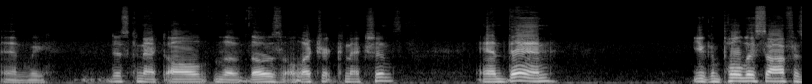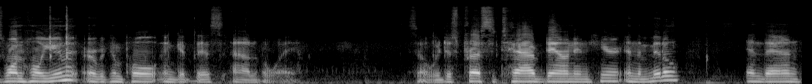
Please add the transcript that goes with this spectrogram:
And we disconnect all of those electric connections. And then you can pull this off as one whole unit or we can pull and get this out of the way. So we just press the tab down in here in the middle and then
